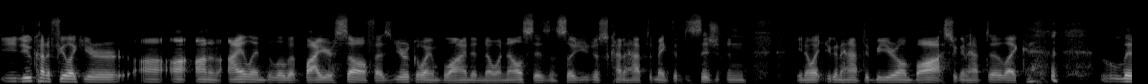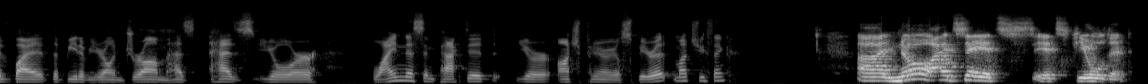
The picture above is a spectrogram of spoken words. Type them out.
you do kind of feel like you're uh, on an island a little bit by yourself as you're going blind and no one else is and so you just kind of have to make the decision you know what you're going to have to be your own boss. You're going to have to like live by the beat of your own drum. Has has your blindness impacted your entrepreneurial spirit much you think? Uh, no i'd say it's it's fueled it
